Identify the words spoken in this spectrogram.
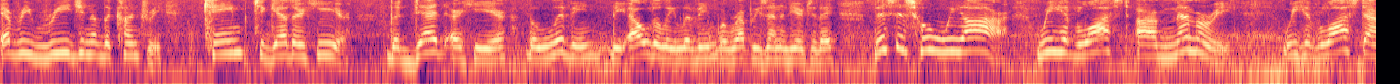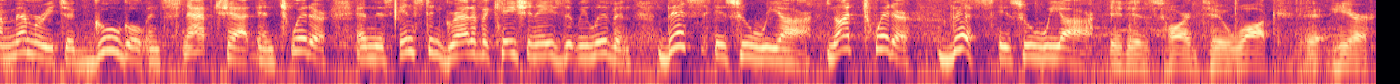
every region of the country came together here the dead are here. The living, the elderly living, were represented here today. This is who we are. We have lost our memory. We have lost our memory to Google and Snapchat and Twitter and this instant gratification age that we live in. This is who we are, not Twitter. This is who we are. It is hard to walk uh, here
